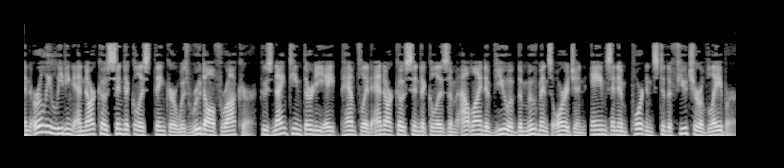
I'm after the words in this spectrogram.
An early leading anarcho-syndicalist thinker was Rudolf Rocker, whose 1938 pamphlet Anarcho-Syndicalism outlined a view of the movement's origin, aims and importance to the future of labor.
